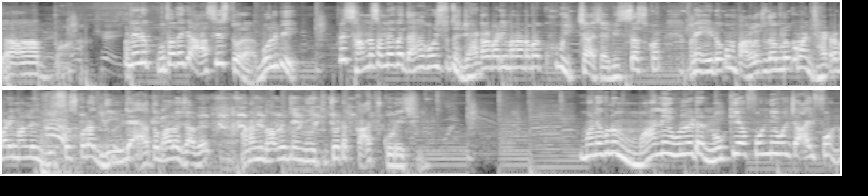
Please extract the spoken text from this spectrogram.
যা বাড়া। মানে এটা কোথা থেকে আসিস তোরা? বলবি? ভাই সামনাসামনি একবার দেখা করিস তো ঝাঁটার বাড়ি মারাটা আমার খুব ইচ্ছা আছে বিশ্বাস কর। মানে এরকম পাগলা চোদাগুলোকে আমার ঝাঁটার বাড়ি মারলে বিশ্বাস করে দিনটা এত ভালো যাবে মানে আমি ভাবলাম যে কিছু একটা কাজ করেছি। মানে কোনো মানে হলো এটা নোকিয়া ফোন নিয়ে বলছে আইফোন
